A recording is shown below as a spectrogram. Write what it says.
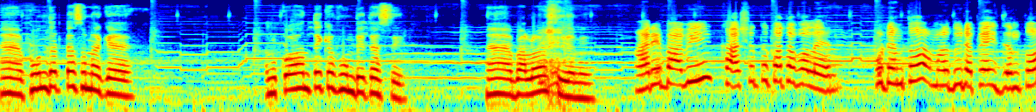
হ্যাঁ ফোন ধরতেছো না কে? আমি কখন থেকে ফোন দিতেছি? হ্যাঁ ভালো আছি আমি। আরে ভাবি কার সাথে কথা বলেন? ওঠেন তো আমার দুইটা পেজ দেন তো।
